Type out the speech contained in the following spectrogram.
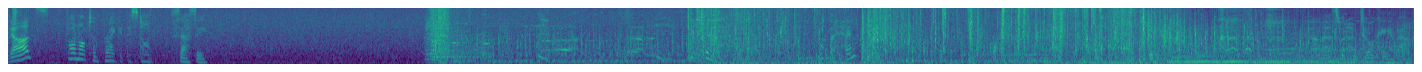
Dance? Try not to break it this time. Sassy. What the hell? What I'm talking about.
